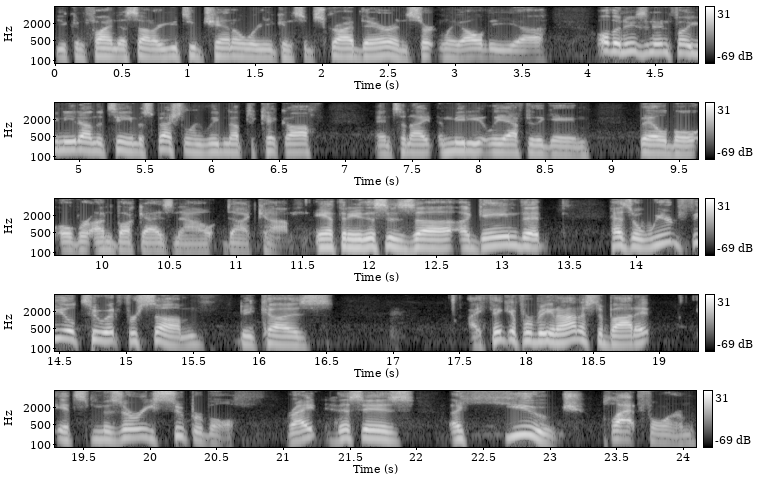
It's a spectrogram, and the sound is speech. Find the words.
You can find us on our YouTube channel where you can subscribe there, and certainly all the uh, all the news and info you need on the team, especially leading up to kickoff and tonight immediately after the game, available over on BuckeyesNow.com. Anthony, this is uh, a game that has a weird feel to it for some because I think if we're being honest about it, it's Missouri Super Bowl, right? Yeah. This is a huge platform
